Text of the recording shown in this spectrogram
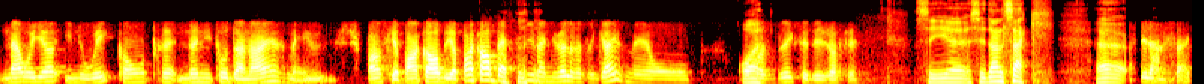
Naoya Inoue contre Nonito Donner, mais je pense qu'il n'a pas encore, il a pas encore battu Emmanuel Rodriguez, mais on, va se dire que c'est déjà fait. C'est, euh, dans le sac. Euh, c'est dans le sac.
